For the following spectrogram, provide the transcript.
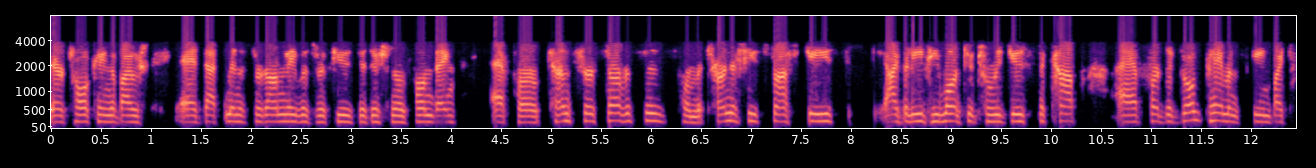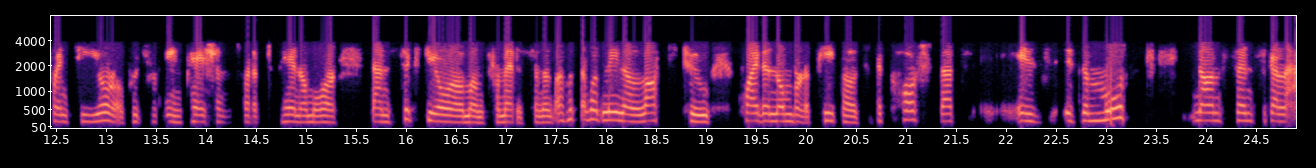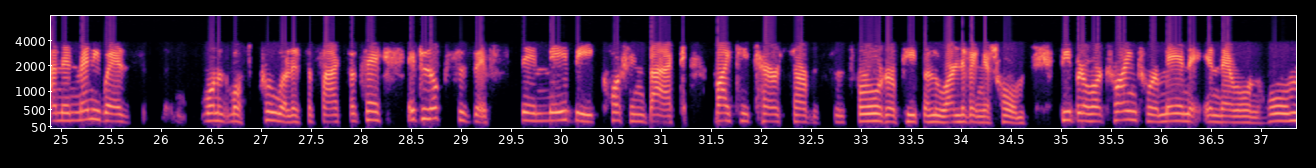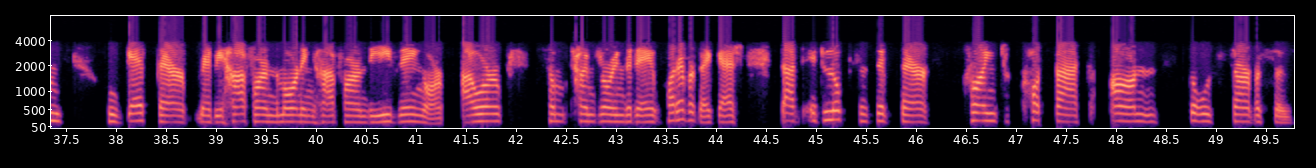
They're talking about uh, that Minister Donnelly was refused additional funding uh, for cancer services, for maternity strategies. I believe he wanted to reduce the cap uh, for the drug payment scheme by 20 euro, which would mean patients would have to pay no more than 60 euro a month for medicine. And that would, that would mean a lot to quite a number of people. The cost that is, is the most nonsensical and in many ways one of the most cruel is the fact that they, it looks as if they may be cutting back vital care services for older people who are living at home. People who are trying to remain in their own homes, who get their maybe half hour in the morning, half hour in the evening, or hour sometime during the day, whatever they get, that it looks as if they're trying to cut back on those services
